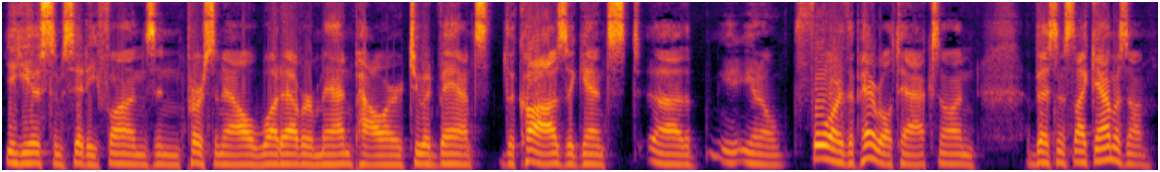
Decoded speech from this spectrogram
you use some city funds and personnel, whatever manpower to advance the cause against, uh, the, you know, for the payroll tax on a business like Amazon.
